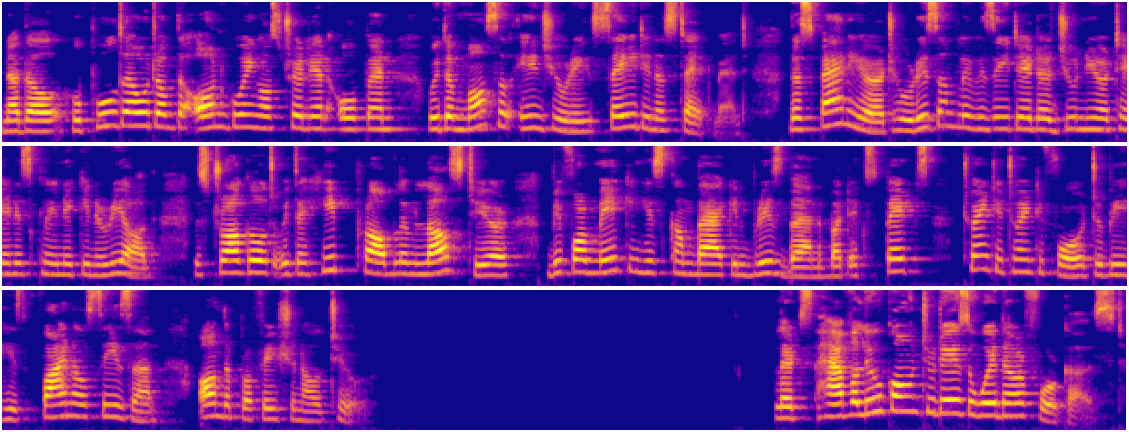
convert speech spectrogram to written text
Nadal, who pulled out of the ongoing Australian Open with a muscle injury, said in a statement. The Spaniard, who recently visited a junior tennis clinic in Riyadh, struggled with a hip problem last year before making his comeback in Brisbane but expects 2024 to be his final season on the professional tour. Let's have a look on today's weather forecast.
